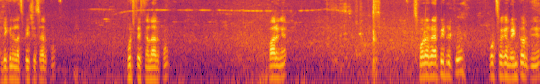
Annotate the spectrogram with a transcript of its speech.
அடிக்க நல்லா ஸ்பேஷியஸாக இருக்கும். பூட் ஸ்பேஸ் நல்லாயிருக்கும் பாருங்கள் பாருங்க. ரேப்பிட் இருக்குது இருக்கு. ஃபோக்ஸ் வேகன் இருக்குங்க.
